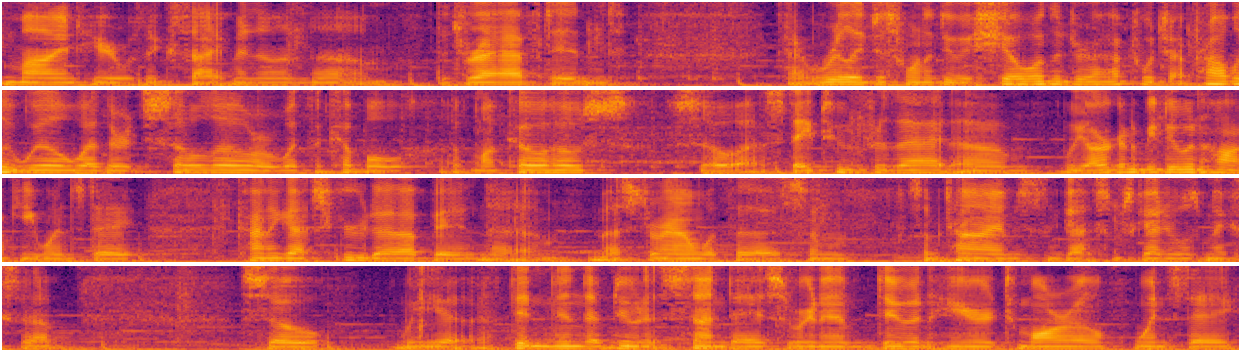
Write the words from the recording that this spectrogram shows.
mind here with excitement on um, the draft and I really just want to do a show on the draft, which I probably will, whether it's solo or with a couple of my co-hosts. So uh, stay tuned for that. Um, we are going to be doing hockey Wednesday. Kind of got screwed up and um, messed around with uh, some some times and got some schedules mixed up. So we uh, didn't end up doing it Sunday. So we're going to do it here tomorrow, Wednesday,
